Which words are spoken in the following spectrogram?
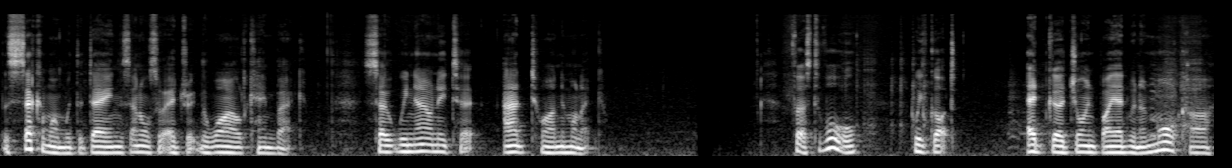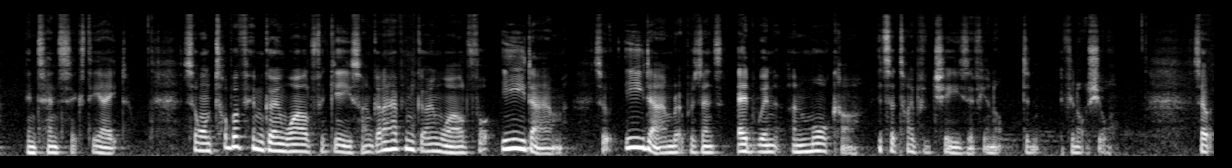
the second one with the Danes, and also Edric the Wild came back. So we now need to add to our mnemonic. First of all, we've got Edgar joined by Edwin and Morcar in 1068. So on top of him going wild for geese, I'm going to have him going wild for Edam. So Edam represents Edwin and Morcar. It's a type of cheese if you're not didn't if you're not sure. So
